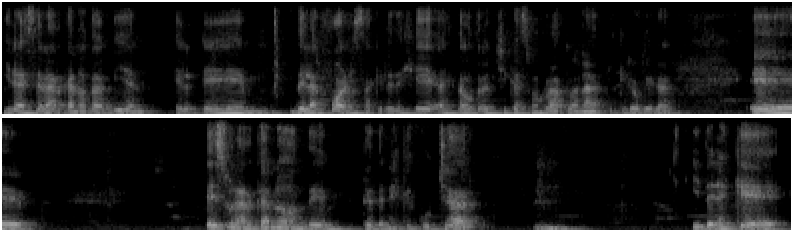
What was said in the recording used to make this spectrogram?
mira, es el arcano también el, eh, de la fuerza que le dejé a esta otra chica hace un rato, a Nati, creo que era. Eh, es un arcano donde te tenés que escuchar y tenés que,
